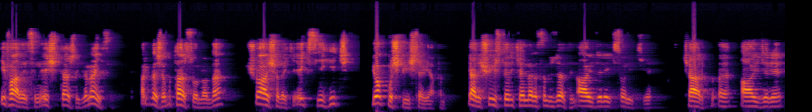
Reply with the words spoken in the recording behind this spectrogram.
ifadesinin eşit karşılıkları hangisi? Arkadaşlar bu tarz sorularda şu aşağıdaki eksiği hiç yokmuş gibi işlem yapın. Yani şu üstleri kendi arasında düzeltin. A üzeri eksi 12 çarpı e, A üzeri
